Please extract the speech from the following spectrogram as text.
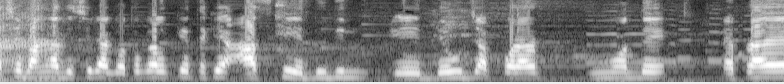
আছে, বাংলাদেশিরা গতকালকে থেকে আজকে দুদিন এই দেউজাপ করার মধ্যে প্রায়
